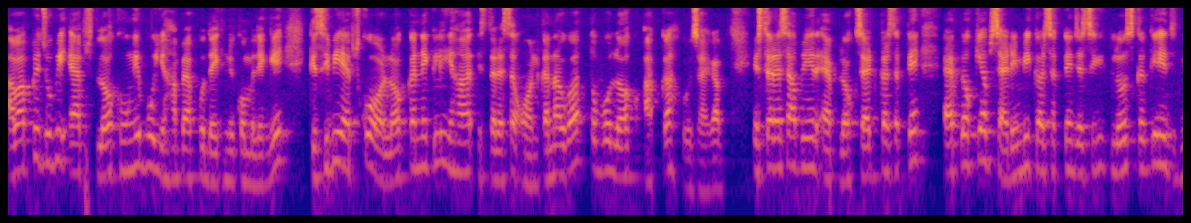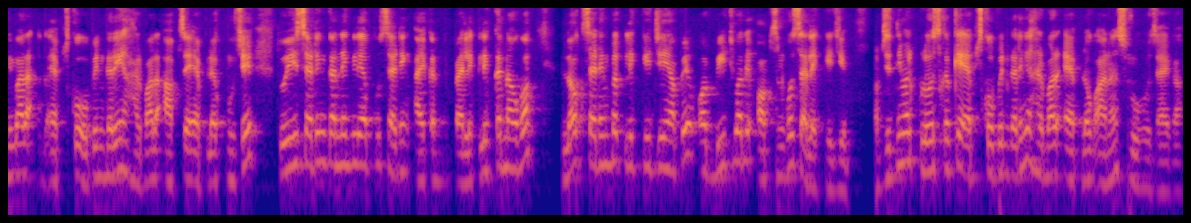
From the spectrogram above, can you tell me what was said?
अब आपके जो भी एप्स लॉक होंगे, वो यहाँ पे आपको देखने को मिलेंगे। किसी भी एप्स को लॉक करने के लिए यहाँ इस तरह से ऑन करना होगा तो वो लॉक आपका हो जाएगा। इस तरह से आप ये ऐप लॉक सेट कर सकते हैं। ऐप लॉक की आप सेटिंग भी कर सकते हैं, जैसे कि क्लोज करके जितनी बार एप्स को ओपन करेंगे हर बार आपसे ऐप लॉक पूछे। तो ये सेटिंग करने के लिए आपको सेटिंग आइकन पर पहले क्लिक करना होगा लॉक सेटिंग पर क्लिक कीजिए यहाँ पे और बीच वाले ऑप्शन को सेलेक्ट कीजिए। अब जितनी बार क्लोज करके एप्स को ओपन करेंगे, हर बार एप लॉक आना शुरू हो जाएगा।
